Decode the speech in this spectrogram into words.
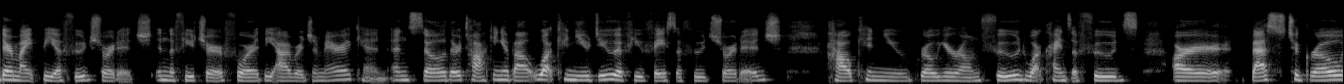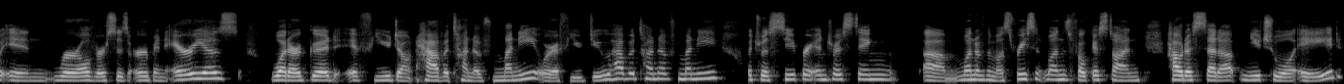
there might be a food shortage in the future for the average American. And so they're talking about what can you do if you face a food shortage? How can you grow your own food? What kinds of foods are best to grow in rural versus urban areas? What are good if you don't have a ton of money or if you do have a ton of money, which was super interesting um, one of the most recent ones focused on how to set up mutual aid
